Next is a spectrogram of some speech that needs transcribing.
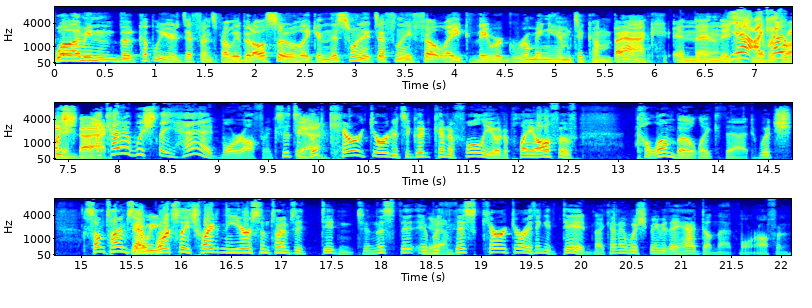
Well, I mean, the couple of years difference probably, but also like in this one, it definitely felt like they were grooming him to come back, and then they just I never brought wish him back. I kind of wish they had more often because it's a Yeah. good character and it's a good kind of folio to play off of Columbo like that. Which sometimes Now that we- works. They tried it in the year, sometimes it didn't. And this th- Yeah. with this character, I think it did. And I kind of wish maybe they had done that more often.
